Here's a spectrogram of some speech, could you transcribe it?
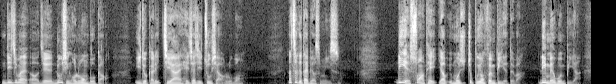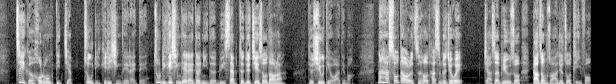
你这边哦，这女性荷尔蒙不高。伊就给你加，或者是注射荷尔蒙，那这个代表什么意思？你也刷退要么就不用分泌了，对吧？你没有分泌啊，这个喉咙直接助理给你形态来的，助理给形态来的，你的 receptor 就接收到了，就收掉啊，对吧？那他收到了之后，他是不是就会假设，譬如说甲状腺，他就做 T4，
